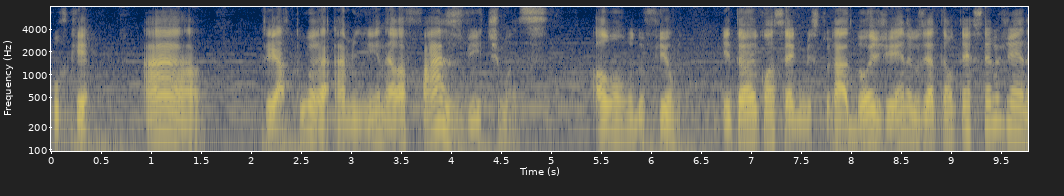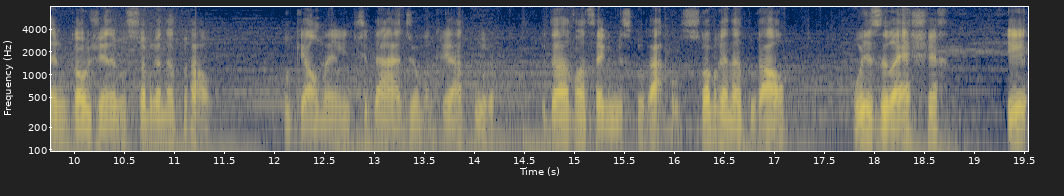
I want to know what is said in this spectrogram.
Porque a criatura, a menina, ela faz vítimas ao longo do filme. Então ele consegue misturar dois gêneros e até um terceiro gênero, que é o gênero sobrenatural, o que é uma entidade, uma criatura. Então ela consegue misturar o sobrenatural, o slasher e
